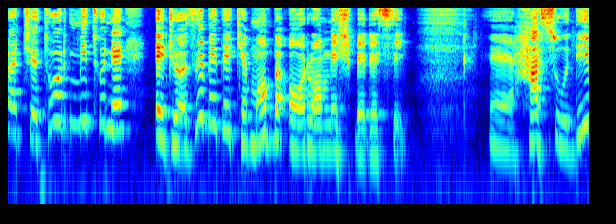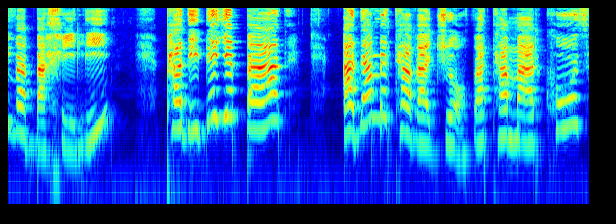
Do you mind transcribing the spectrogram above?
و چطور می‌تونه اجازه بده که ما به آرامش برسیم. حسودی و بخیلی. پدیده بعد عدم توجه و تمرکز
